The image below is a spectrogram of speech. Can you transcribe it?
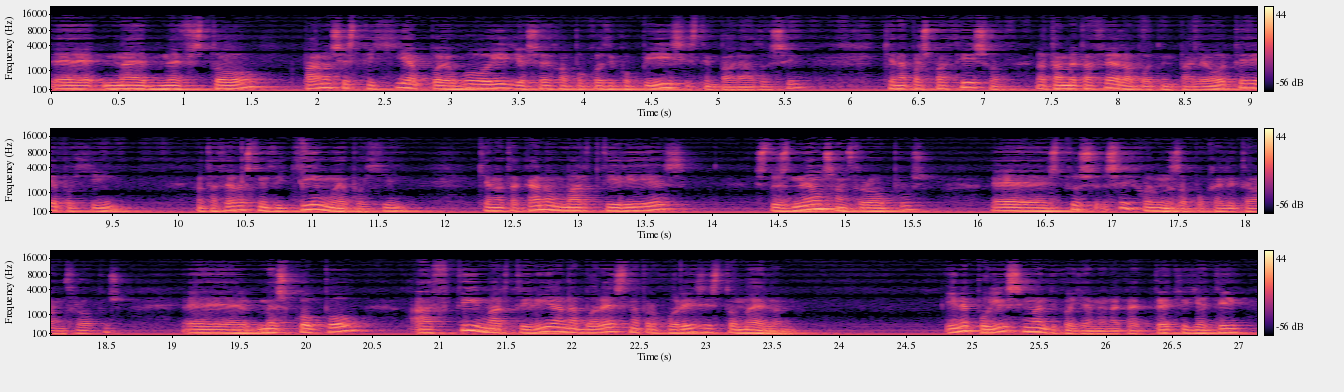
ε, να εμπνευστώ πάνω σε στοιχεία που εγώ ο ίδιος έχω αποκωδικοποιήσει στην παράδοση και να προσπαθήσω να τα μεταφέρω από την παλαιότερη εποχή, να τα φέρω στην δική μου εποχή και να τα κάνω μαρτυρίες στους νέους ανθρώπους, ε, στους σύγχρονους από καλύτερα ανθρώπους, ε, με σκοπό αυτή η μαρτυρία να μπορέσει να προχωρήσει στο μέλλον. Είναι πολύ σημαντικό για μένα κάτι τέτοιο γιατί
